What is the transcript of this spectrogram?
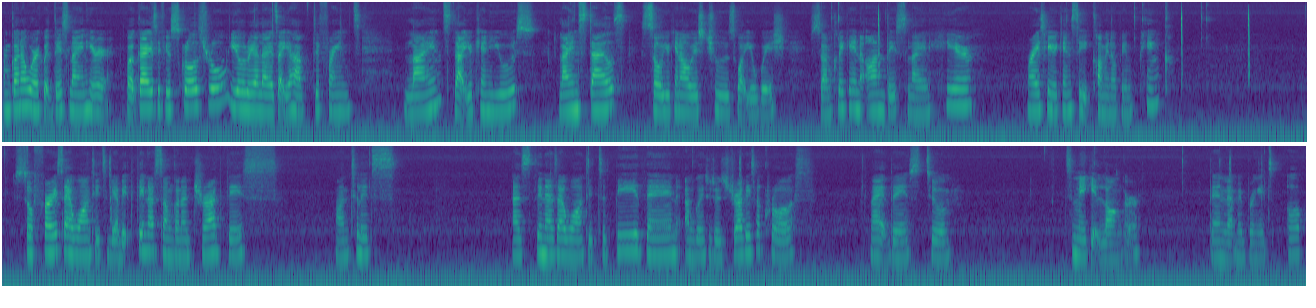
I'm gonna work with this line here but guys if you scroll through you'll realize that you have different lines that you can use line styles so you can always choose what you wish. So I'm clicking on this line here. Right here you can see it coming up in pink so first I want it to be a bit thinner so I'm gonna drag this until it's as thin as I want it to be. Then I'm going to just drag it across like this to to make it longer. Then let me bring it up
